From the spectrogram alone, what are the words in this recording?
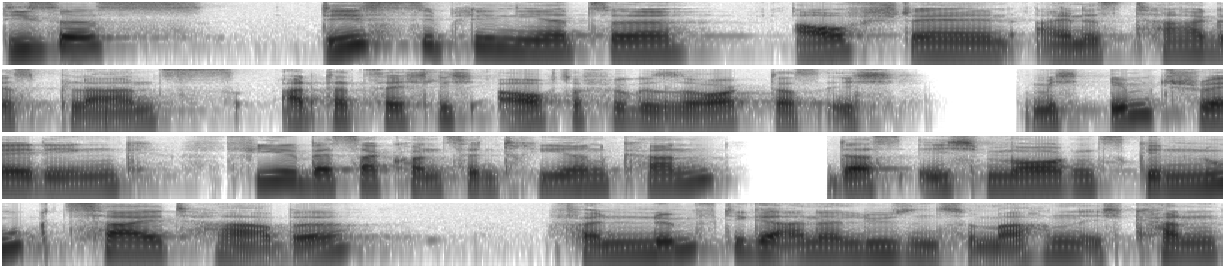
Dieses disziplinierte Aufstellen eines Tagesplans hat tatsächlich auch dafür gesorgt, dass ich mich im Trading viel besser konzentrieren kann, dass ich morgens genug Zeit habe, vernünftige Analysen zu machen. Ich kann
